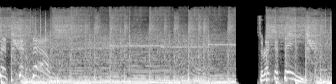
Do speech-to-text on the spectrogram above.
let's get down! Select the stage!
